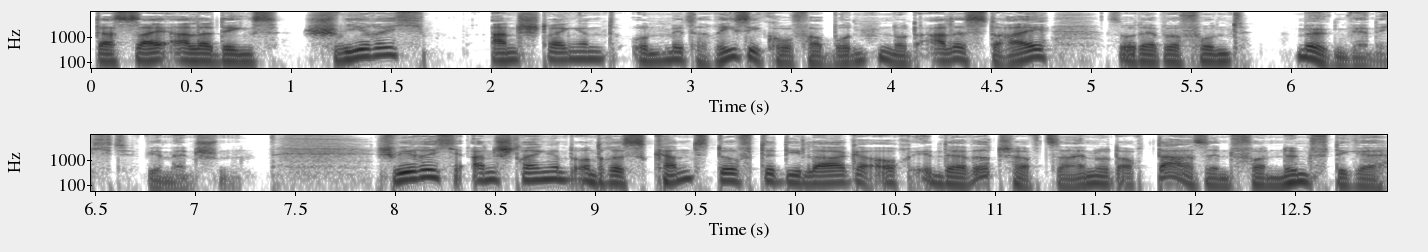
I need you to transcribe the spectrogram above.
das sei allerdings schwierig, anstrengend und mit Risiko verbunden. Und alles drei, so der Befund, mögen wir nicht, wir Menschen. Schwierig, anstrengend und riskant dürfte die Lage auch in der Wirtschaft sein, und auch da sind vernünftige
